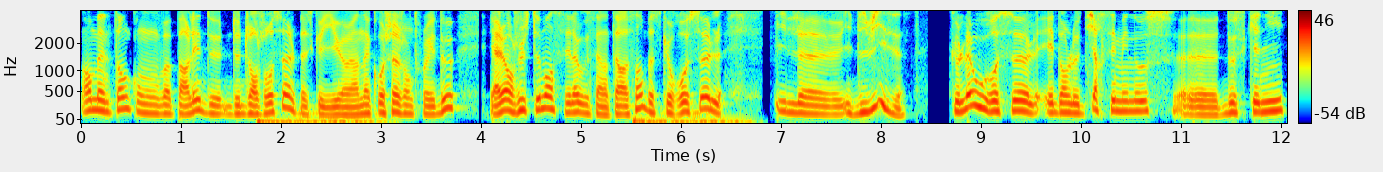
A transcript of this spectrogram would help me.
en même temps qu'on va parler de, de George Russell, parce qu'il y a eu un accrochage entre les deux. Et alors justement, c'est là où c'est intéressant, parce que Russell, il, euh, il divise. Que là où Russell est dans le tiers Menos euh, de Scani,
